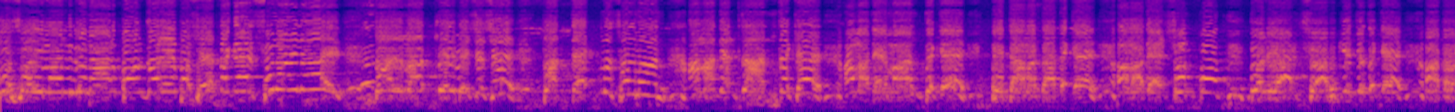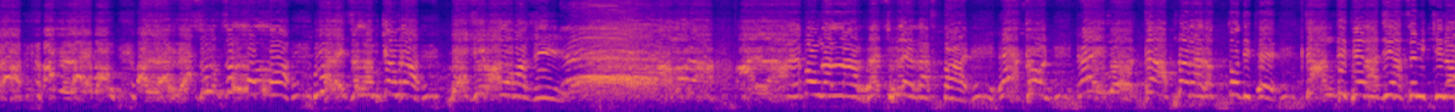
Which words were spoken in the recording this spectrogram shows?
মুসলমানগণ আর বল করে বসে থাকার সময় নাই দলমত নির্বিশেষে প্রত্যেক মুসলমান আমাদের জান থেকে আমাদের মান থেকে পিতা মাতা থেকে আমাদের সম্পদ দুনিয়ার সব কিছু থেকে আমরা আল্লাহ এবং আল্লাহ রসুল সাল্লাল্লাহু আলাইহি সাল্লামকে আমরা বেশি ভালোবাসি আমরা আল্লাহ এবং আল্লাহর রসুলের রাস্তায়। এখন এই মুহূর্তে আপনারা রক্ত দিতে, জান দিতে রাজি আছেন কিনা?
